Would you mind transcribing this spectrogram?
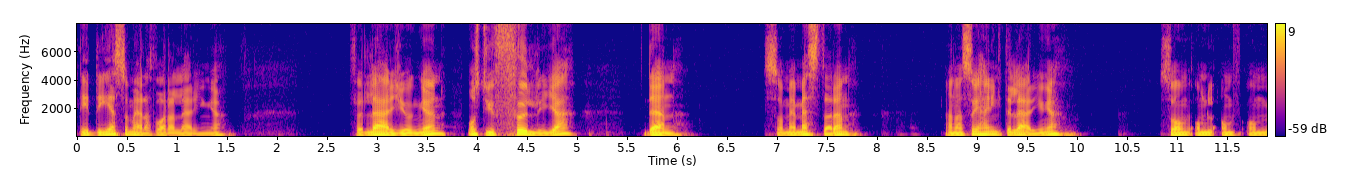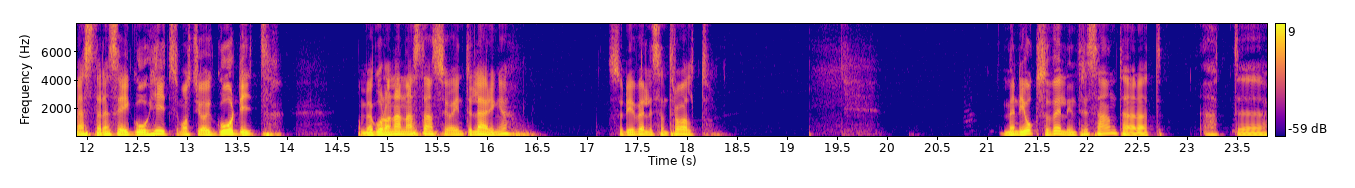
Det är det som är att vara lärjunge. För lärjungen måste ju följa den som är mästaren. Annars är han inte lärjunge. Så om, om, om, om mästaren säger gå hit så måste jag ju gå dit. Om jag går någon annanstans så är jag inte lärjunge. Så det är väldigt centralt. Men det är också väldigt intressant här att, att eh,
